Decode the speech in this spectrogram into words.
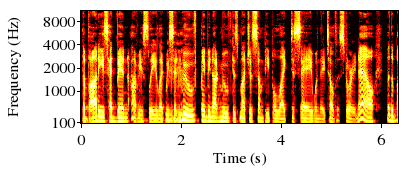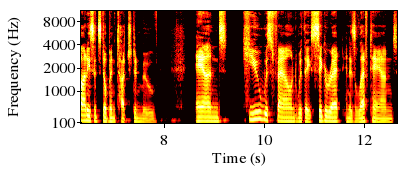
the bodies had been obviously like we mm-hmm. said moved maybe not moved as much as some people like to say when they tell the story now but the bodies had still been touched and moved and Hugh was found with a cigarette in his left hand.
